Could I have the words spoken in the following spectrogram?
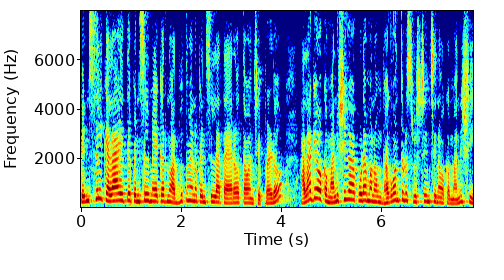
పెన్సిల్కి ఎలా అయితే పెన్సిల్ మేకర్ను అద్భుతమైన పెన్సిల్లా తయారవుతామని చెప్పాడో అలాగే ఒక మనిషిగా కూడా మనం భగవంతుడు సృష్టించిన ఒక మనిషి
